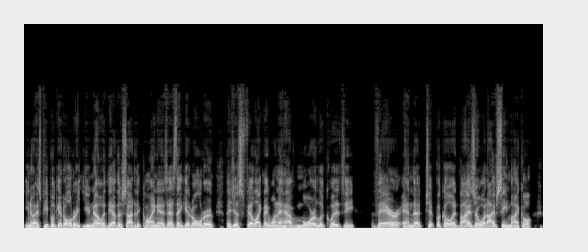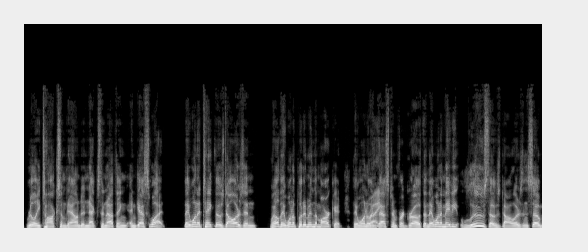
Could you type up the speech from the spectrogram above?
you know, as people get older, you know what the other side of the coin is. As they get older, they just feel like they want to have more liquidity there. And the typical advisor, what I've seen, Michael, really talks them down to next to nothing. And guess what? They want to take those dollars and well, they want to put them in the market. They want to right. invest them for growth and they want to maybe lose those dollars. And so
